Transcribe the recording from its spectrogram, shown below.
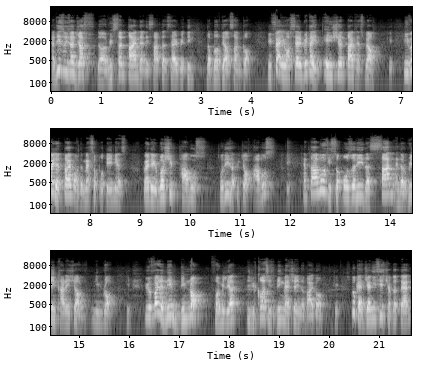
And this isn't just the recent time that they started celebrating the birthday of the sun god. In fact, it was celebrated in ancient times as well. Okay? Even in the time of the Mesopotamians, where they worshipped Tammuz. So this is a picture of Tammuz. Okay? And Tammuz is supposedly the son and the reincarnation of Nimrod. Okay? You find the name Nimrod familiar, is because it's being mentioned in the Bible. Okay? Look at Genesis chapter 10,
